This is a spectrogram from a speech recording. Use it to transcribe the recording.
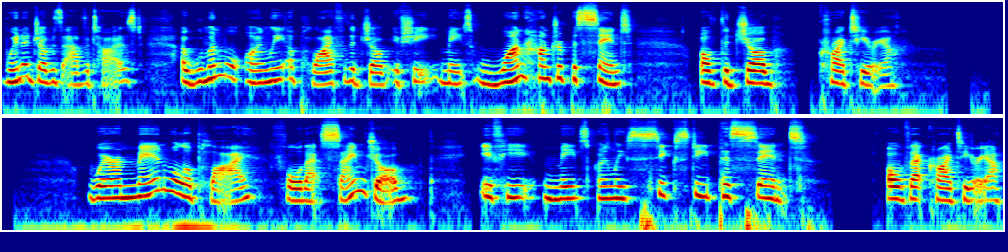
when a job is advertised, a woman will only apply for the job if she meets 100% of the job criteria. Where a man will apply for that same job if he meets only 60% of that criteria.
